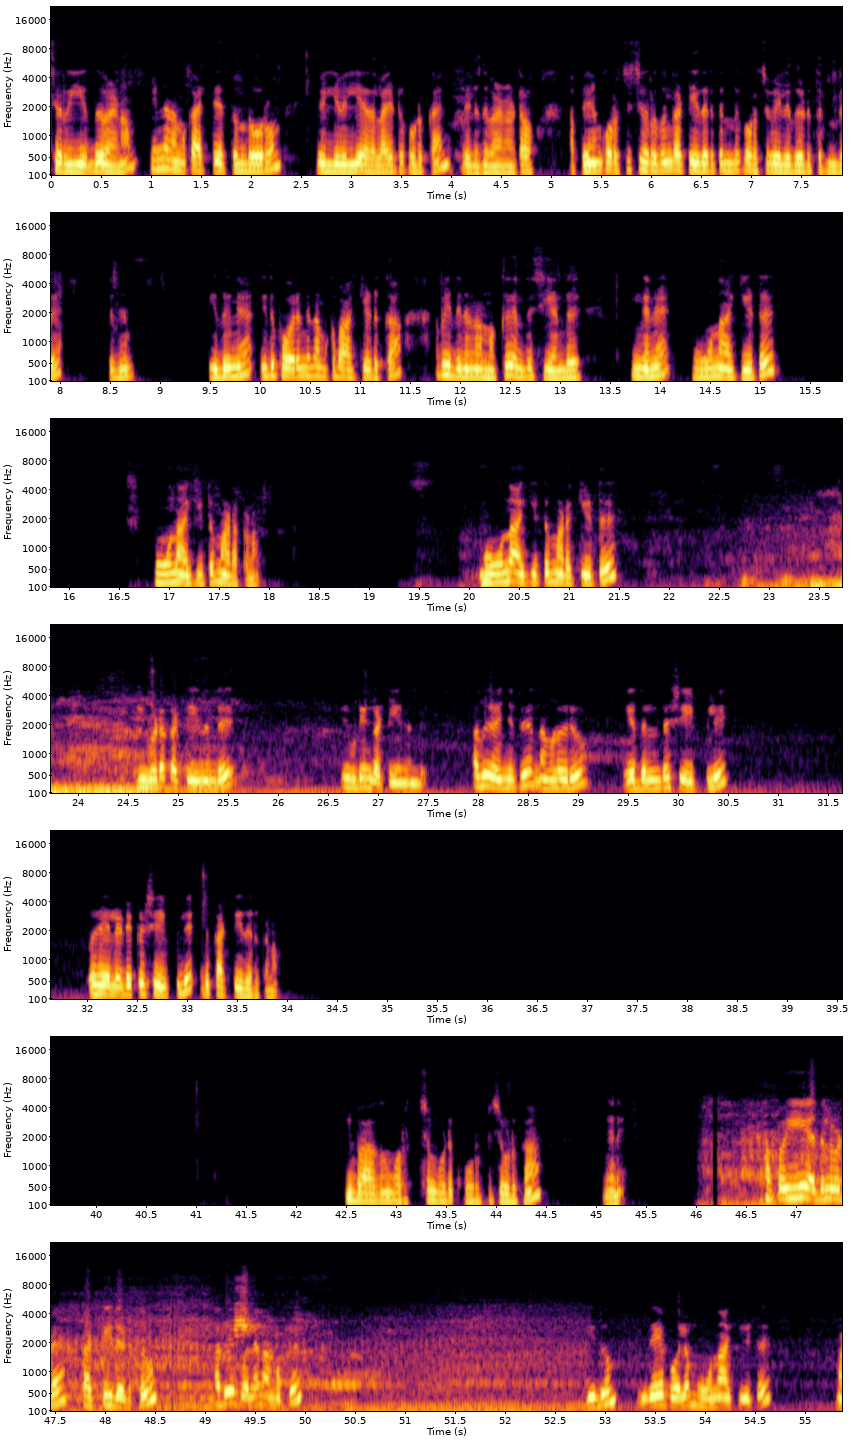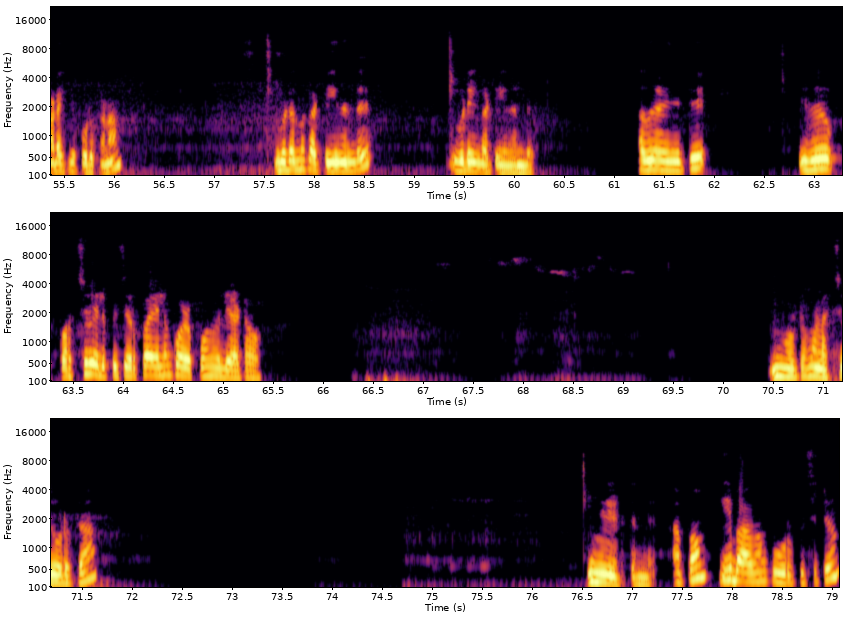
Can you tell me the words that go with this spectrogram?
ചെറിയത് വേണം. പിന്നെ നമുക്ക് അറ്റം എത്തുന്തോറും വലിയ വലിയ ഇതളായിട്ട് കൊടുക്കാൻ വലുത് വേണം കേട്ടോ. അപ്പോൾ ഞാൻ കുറച്ച് ചെറുതും കട്ട് ചെയ്തെടുത്തിട്ടുണ്ട് കുറച്ച് വലുതും എടുത്തിട്ടുണ്ട്. ഇത് ഇതിന് ഇത് പോരെങ്കിൽ നമുക്ക് ബാക്കി എടുക്കാം. അപ്പോൾ ഇതിനെ നമുക്ക് എന്ത് ചെയ്യേണ്ടത്? ഇങ്ങനെ മൂന്നാക്കിയിട്ട് മൂന്നാക്കിയിട്ട് മടക്കണം. മൂന്നാക്കിയിട്ട് മടക്കിയിട്ട് ഇവിടെ കട്ട് ചെയ്യുന്നുണ്ട് ഇവിടെയും കട്ട് ചെയ്യുന്നുണ്ട്. അത് കഴിഞ്ഞിട്ട് നമ്മളൊരു ഏതലിന്റെ ഷേപ്പിൽ ഒരു ഇലയുടെയൊക്കെ ഷേപ്പിൽ ഇത് കട്ട് ചെയ്തെടുക്കണം. ഈ ഭാഗം കുറച്ചും കൂടി കൂർപ്പിച്ച് കൊടുക്കാം. ഇങ്ങനെ. അപ്പോൾ ഈ ഇതിലൂടെ കട്ട് ചെയ്തെടുത്തു. അതേപോലെ നമുക്ക് ഇതും ഇതേപോലെ മൂന്നാക്കിയിട്ട് മടക്കി കൊടുക്കണം. ഇവിടെ നിന്ന് കട്ട് ചെയ്യുന്നുണ്ട് ഇവിടെയും കട്ട് ചെയ്യുന്നുണ്ട്. അത് കഴിഞ്ഞിട്ട് ഇത് കുറച്ച് വലുപ്പ് ചെറുപ്പമായാലും കുഴപ്പമൊന്നുമില്ല കേട്ടോ. ഇങ്ങോട്ട് മുളച്ച് കൊടുക്കുക. ഇങ്ങനെ എടുത്തിട്ടുണ്ട്. അപ്പം ഈ ഭാഗം കൂർപ്പിച്ചിട്ടും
